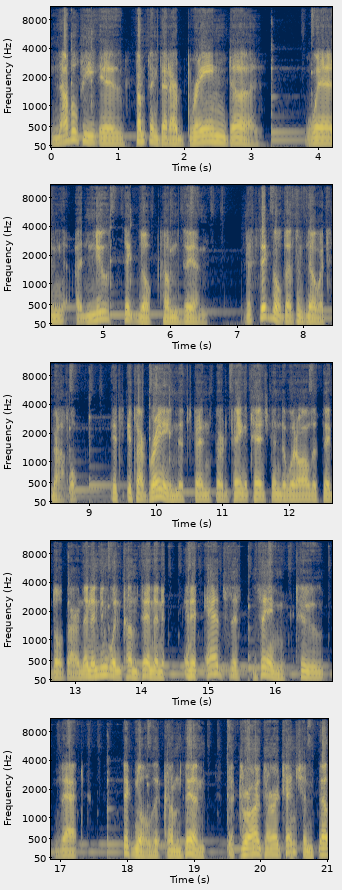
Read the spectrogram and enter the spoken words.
Novelty is something that our brain does when a new signal comes in. The signal doesn't know it's novel. It's, it's our brain that's been sort of paying attention to what all the signals are. And then a new one comes in and, and it adds this zing to that signal that comes in that draws our attention. Now,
